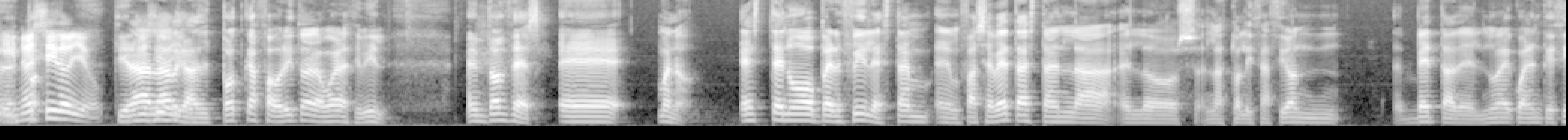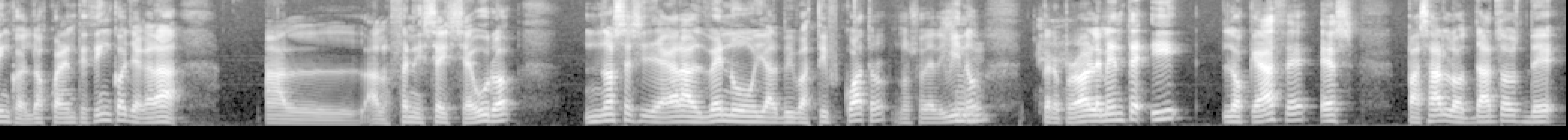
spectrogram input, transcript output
el- Y no he sido yo. No he sido larga, yo. el podcast favorito de la Guardia Civil. Entonces, eh, bueno, este nuevo perfil está en, en fase beta, está en la, en, los, en la actualización beta del 945, del 245, llegará al, a los Fenix 6 seguro. No sé si llegará al Venu y al Vivo Active 4, no soy adivino, pero probablemente. Y lo que hace es pasar los datos de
